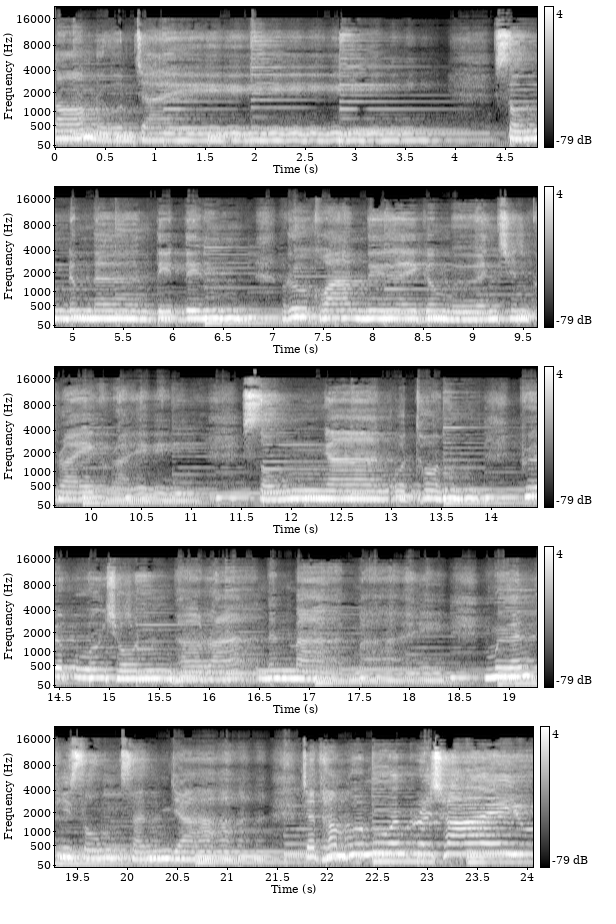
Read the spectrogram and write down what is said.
ล้อมรวมใจ ทรงดำเนินติดดิน รู้ความเหนื่อยก็เหมือนเช่นใครใคร ทรงงานอดทน เพื่อปวงชนภาระนั้นมากมาย เหมือนที่ทรงสัญญา จะทำเพื่อมวลประชาอยู่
